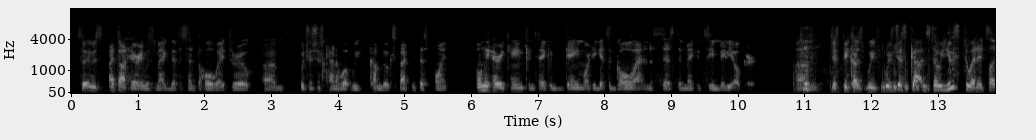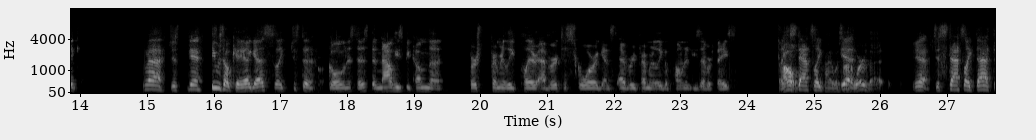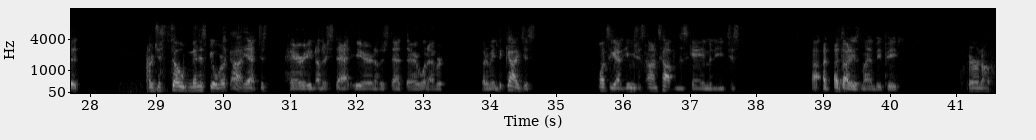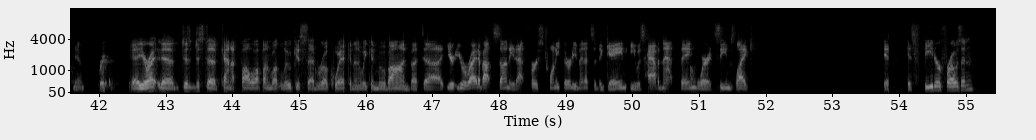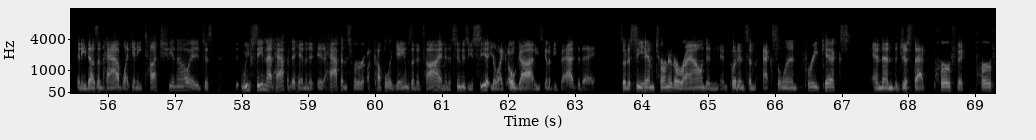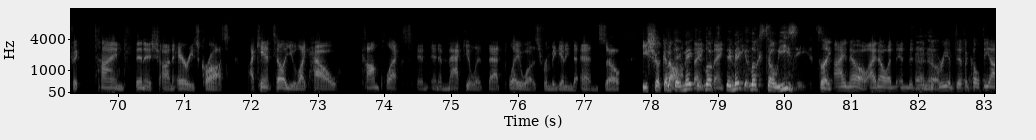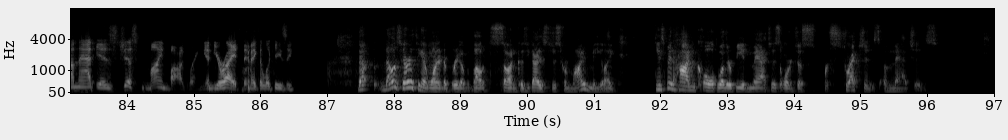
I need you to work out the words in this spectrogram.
so it was, I thought Harry was magnificent the whole way through, um, which is just kind of what we've come to expect at this point. Only Harry Kane can take a game where he gets a goal and an assist and make it seem mediocre. Um, just because we've we've just gotten so used to it. It's like, ah, just yeah, he was okay, I guess. Like just a goal and assist, and now he's become the first Premier League player ever to score against every Premier League opponent he's ever faced. Like Oh, stats like I was yeah, not aware of that. yeah, just stats like that that are just so minuscule. We're like, oh yeah, just Harry, another stat here, another stat there, whatever. But I mean, the guy just once again, he was just on top of this game, and he just I, I thought he was my MVP. Fair enough. Yep. Rick, Yeah, you're right. Uh, just just to kind of follow up on what Lucas said real quick, and then we can move on. But uh, you're you're right about Sonny. That first 20, 30 minutes of the game, he was having that thing where it seems like his, his feet are frozen and he doesn't have like any touch. You know, it just we've seen that happen to him, and it, it happens for a couple of games at a time. And as soon as you see it, you're like, oh God, he's going to be bad today. So to see him turn it around and, and put in some excellent free kicks, and then to just that perfect, perfect timed finish on Harry's cross. I can't tell you like how complex and, and immaculate that play was from beginning to end. So he shook it But off. they make Thank- it look thank they you. make it look so easy. It's like I know, I know, and, and the I d- know. degree of difficulty on that is just mind-boggling. And you're right; they make it look easy. That that was the other thing I wanted to bring up about Son because you guys just remind me like he's been hot and cold whether it be in matches or just for stretches of matches.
